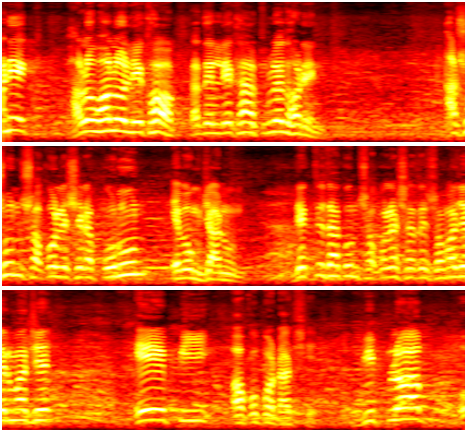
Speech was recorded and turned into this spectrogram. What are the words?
অনেক ভালো ভালো লেখক তাদের লেখা তুলে ধরেন। আসুন সকলে সেটা পড়ুন এবং জানুন। দেখতে থাকুন সকলের সাথে সমাজের মাঝে এ পি অকপট আছে। বিপ্লব ও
